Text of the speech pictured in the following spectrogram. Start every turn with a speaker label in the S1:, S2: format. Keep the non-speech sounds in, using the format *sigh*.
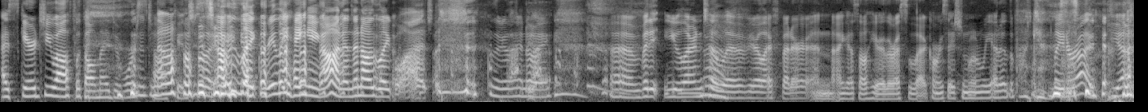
S1: I scared you off with all my divorce *laughs* talk.
S2: no,
S1: just- *laughs*
S2: I was like really hanging on, and then I was like, "What?" *laughs* it's really annoying. Um, but it, you learn to live your life better, and I guess I'll hear the rest of that conversation when we edit the podcast
S1: later on. Yeah.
